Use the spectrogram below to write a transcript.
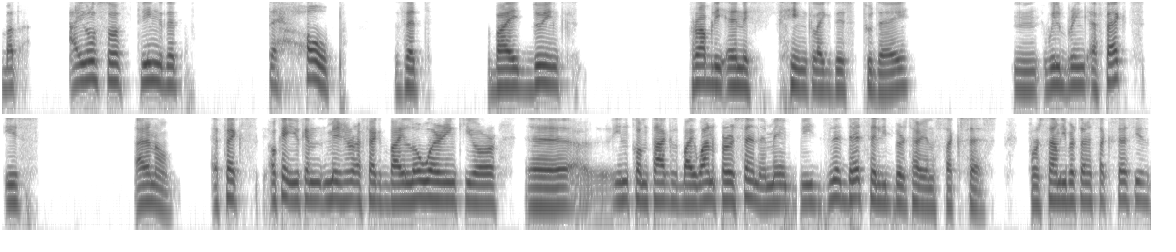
but I also think that the hope that by doing probably anything like this today mm, will bring effects is, I don't know, effects okay you can measure effect by lowering your uh, income tax by 1% and maybe that's a libertarian success for some libertarian success is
